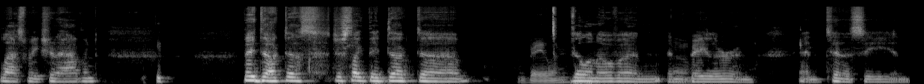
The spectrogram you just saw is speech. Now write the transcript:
last week should have happened. they ducked us just like they ducked uh, Baylor, Villanova, and, and oh. Baylor, and and Tennessee, and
